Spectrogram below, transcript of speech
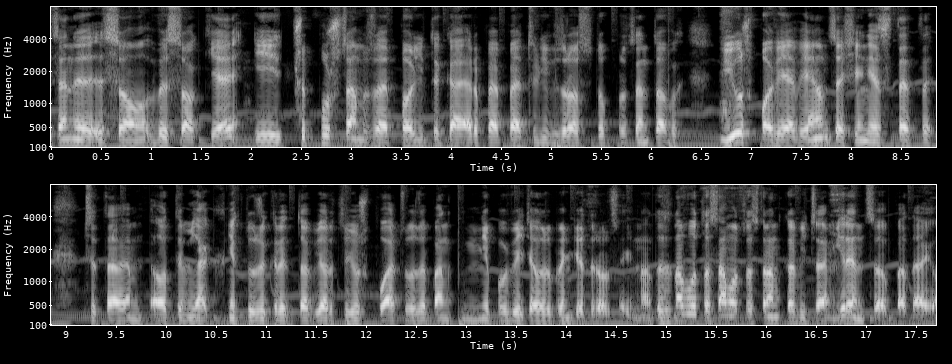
ceny są wysokie i przypuszczam, że polityka RPP, czyli wzrost stóp procentowych, już pojawiające się niestety, czytałem o tym, jak niektórzy kredytobiorcy już płaczą, że bank nie powiedział, że będzie drożej. No to znowu to samo, co z frankowiczami, ręce opadają.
